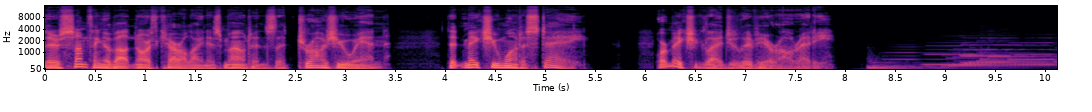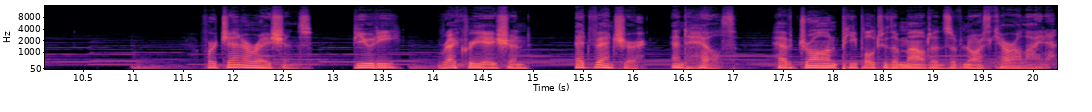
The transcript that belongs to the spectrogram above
There's something about North Carolina's mountains that draws you in, that makes you want to stay, or makes you glad you live here already. For generations, beauty, recreation, adventure, and health have drawn people to the mountains of North Carolina.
